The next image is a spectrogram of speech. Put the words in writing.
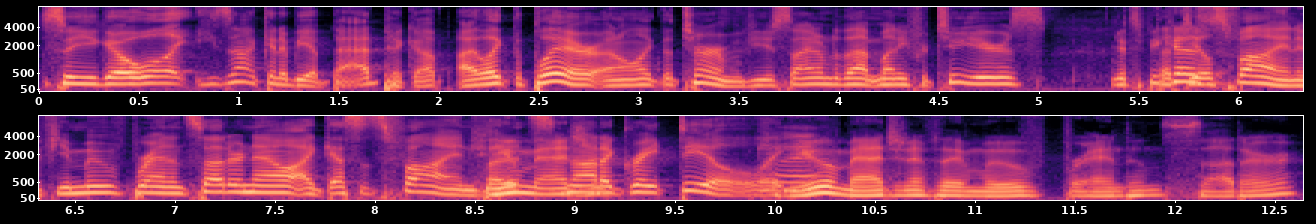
So you go, well, he's not going to be a bad pickup. I like the player. I don't like the term. If you sign him to that money for two years, It's because that deal's fine. If you move Brandon Sutter now, I guess it's fine, but you it's imagine- not a great deal. Like Can you imagine if they move Brandon Sutter?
